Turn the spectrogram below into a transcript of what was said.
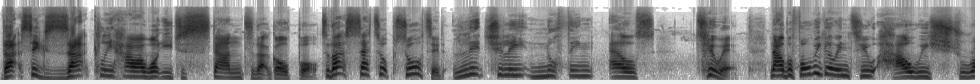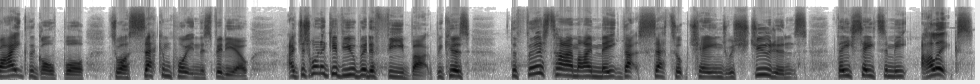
That's exactly how I want you to stand to that golf ball. So that's setup sorted, literally nothing else to it. Now, before we go into how we strike the golf ball to our second point in this video, I just want to give you a bit of feedback because the first time I make that setup change with students, they say to me, Alex,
